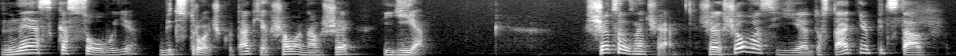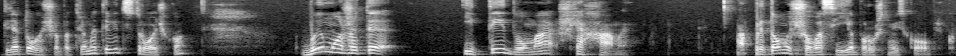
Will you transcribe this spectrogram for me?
не скасовує відстрочку, так, якщо вона вже є. Що це означає? Що якщо у вас є достатньо підстав для того, щоб отримати відстрочку, ви можете йти двома шляхами, при тому, що у вас є порушення військового обліку.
